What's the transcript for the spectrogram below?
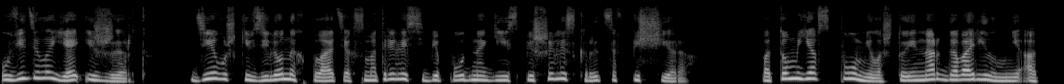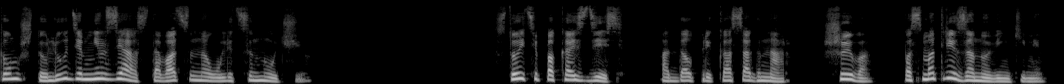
Увидела я и жертв. Девушки в зеленых платьях смотрели себе под ноги и спешили скрыться в пещерах. Потом я вспомнила, что Инар говорил мне о том, что людям нельзя оставаться на улице ночью. «Стойте пока здесь», — отдал приказ Агнар. «Шива, посмотри за новенькими».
